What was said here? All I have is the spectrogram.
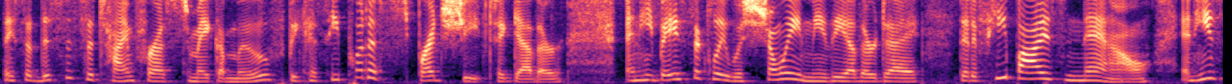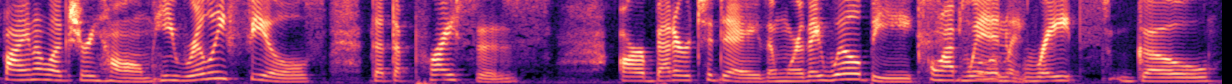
they said this is the time for us to make a move because he put a spreadsheet together, and he basically was showing me the other day that if he buys now and he's buying a luxury home, he really feels that the prices are better today than where they will be oh, when rates go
